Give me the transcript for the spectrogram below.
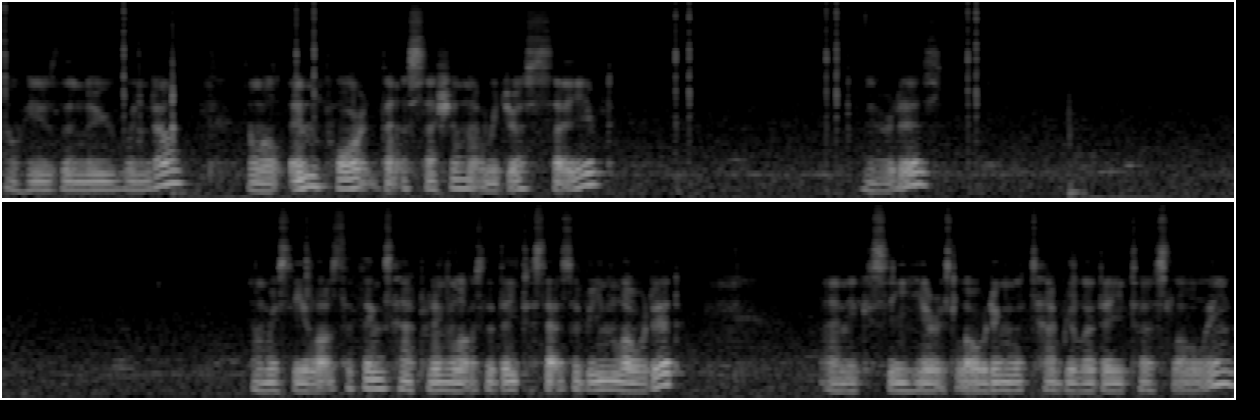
so here's the new window and we'll import that session that we just saved. There it is. And we see lots of things happening, lots of data sets are being loaded. And you can see here it's loading the tabular data slowly.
